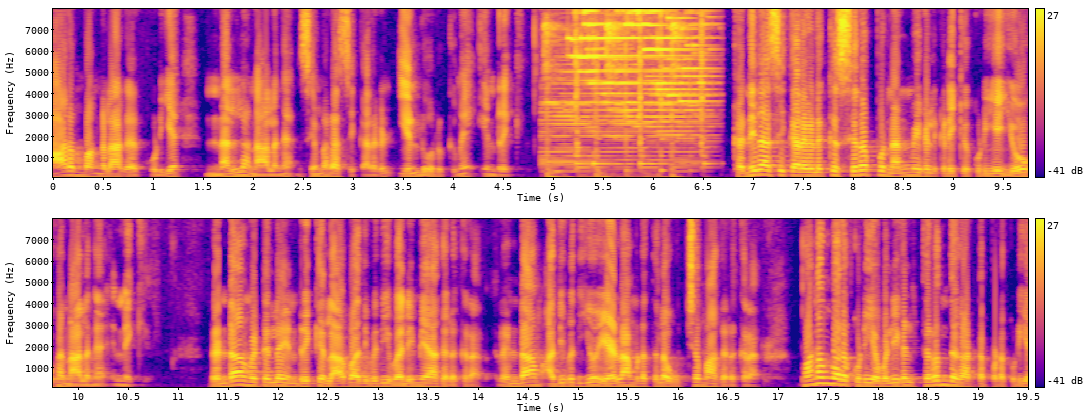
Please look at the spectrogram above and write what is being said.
ஆரம்பங்களாக கூடிய நல்ல நாளுங்க. சிம்மராசிக்காரர்கள் எல்லோருக்குமே இன்றைக்கு. கன்னிராசிக்காரர்களுக்கு சிறப்பு நன்மைகள் கிடைக்கக்கூடிய யோக நாளுங்க இன்னைக்கு. ரெண்டாம் வீட்டில் இன்றைக்கு லாபாதிபதி வலிமையாக இருக்கிறார். ரெண்டாம் அதிபதியோ ஏழாம் இடத்துல உச்சமாக இருக்கிறார். பணம் வரக்கூடிய வழிகள் திறந்து காட்டப்படக்கூடிய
